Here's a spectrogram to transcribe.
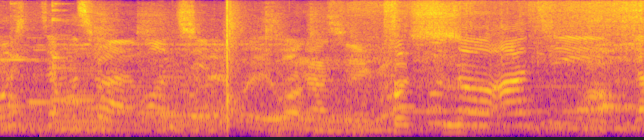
我讲不出来，忘记了。我也忘记了。ホップの味が、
